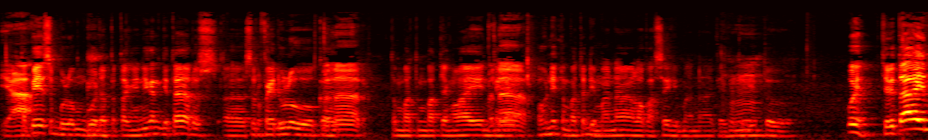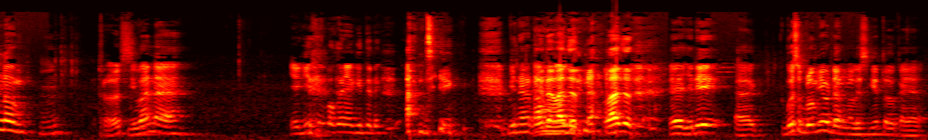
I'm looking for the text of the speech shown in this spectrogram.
Ya. Tapi sebelum gue dapet yang ini kan kita harus eh, survei dulu ke tempat-tempat yang lain Bener. kayak oh ini tempatnya di mana, lokasinya gimana kayak Hmm. Wih, ceritain dong. Hmm? Terus? Gimana? Ya gitu pokoknya gitu deh. Anjing. Bintang Ya tamu. udah, lanjut, mana? lanjut. ya, jadi gue sebelumnya udah ngelis gitu kayak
